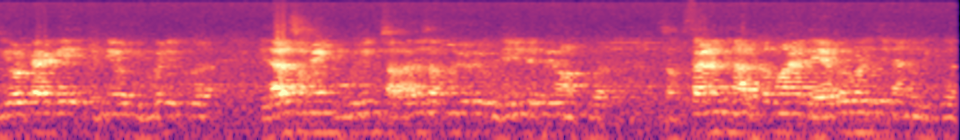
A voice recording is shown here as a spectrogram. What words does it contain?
geo tag എന്നിവ പിൻവലിക്കുക യഥാസമയം കൂലിയും സാധന സാമഗ്രിയുടെ വിലയിൽ ലഭ്യമാക്കുക സംസ്ഥാനത്തിന് അർഹമായ ലേബർ വെളിച്ചത്തിന് അനുവദിക്കുക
